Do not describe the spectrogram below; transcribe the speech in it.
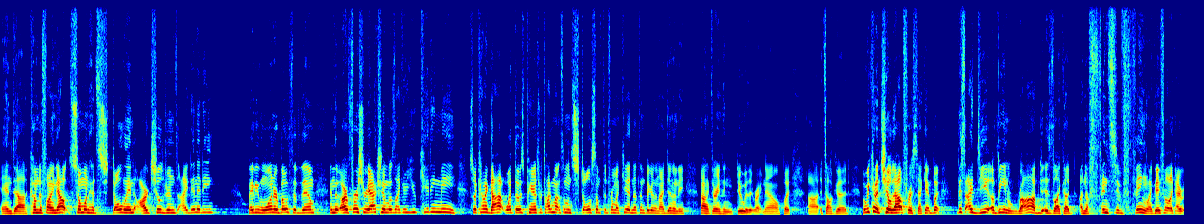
And uh, come to find out, someone had stolen our children's identity, maybe one or both of them. And the, our first reaction was like, Are you kidding me? So I kind of got what those parents were talking about. Someone stole something from my kid, nothing bigger than identity. Not like there's anything to do with it right now, but uh, it's all good. But we kind of chilled out for a second. But this idea of being robbed is like a, an offensive thing. Like they felt like I uh,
